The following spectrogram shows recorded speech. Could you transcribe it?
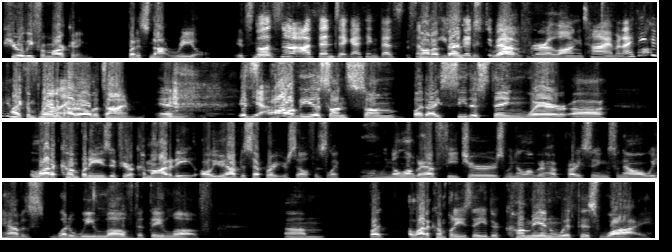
purely for marketing, but it's not real it's well, not it's not authentic. I think that's something you've bitched about right. for a long time. And I think you can I complain about it. it all the time. And it's yeah. obvious on some, but I see this thing where uh, a lot of companies, if you're a commodity, all you have to separate yourself is like, well, we no longer have features, we no longer have pricing. So now all we have is what do we love that they love. Um, but a lot of companies, they either come in with this why,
